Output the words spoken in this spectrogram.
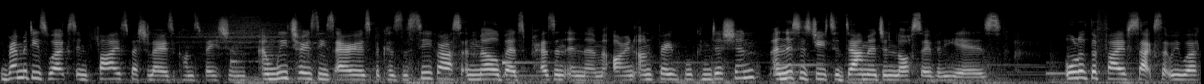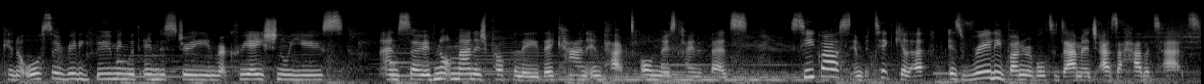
Remedies works in five special areas of conservation and we chose these areas because the seagrass and maerl beds present in them are in unfavourable condition and this is due to damage and loss over the years. All of the five SACs that we work in are also really booming with industry and recreational use and so if not managed properly, they can impact on those kind of beds. Seagrass in particular is really vulnerable to damage as a habitat.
